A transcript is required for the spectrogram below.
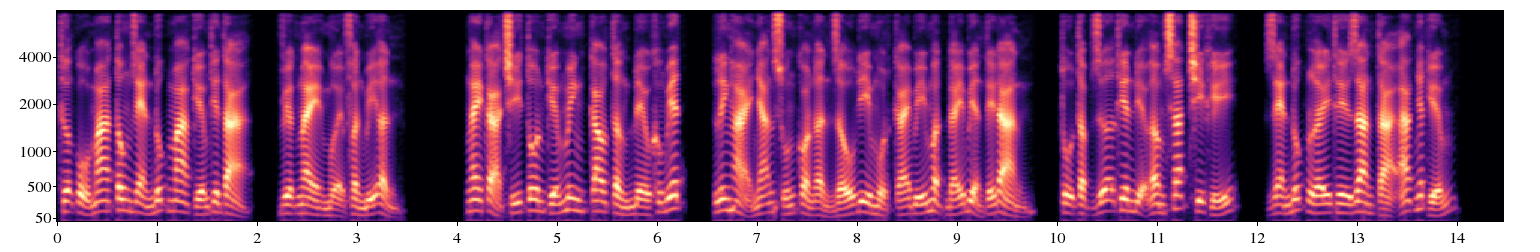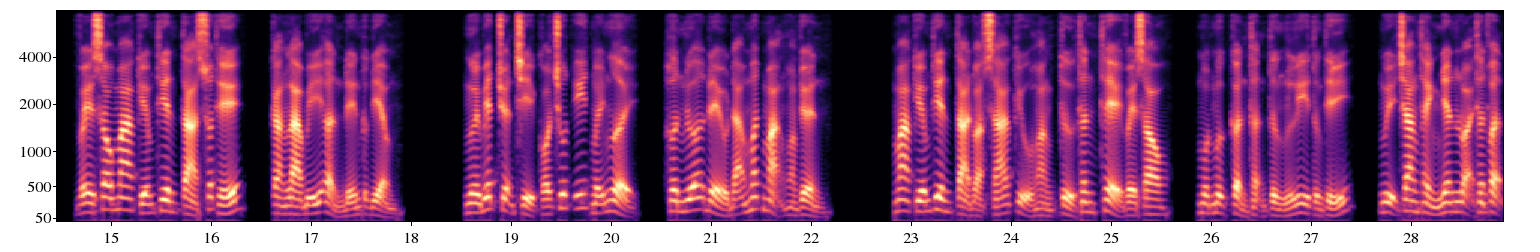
Thượng cổ ma tông rèn đúc ma kiếm thiên tà, việc này mười phần bí ẩn. Ngay cả trí tôn kiếm minh cao tầng đều không biết, Linh Hải nhãn xuống còn ẩn giấu đi một cái bí mật đáy biển tế đàn, tụ tập giữa thiên địa âm sát chi khí, rèn đúc lấy thế gian tà ác nhất kiếm. Về sau ma kiếm thiên tà xuất thế, càng là bí ẩn đến cực điểm. Người biết chuyện chỉ có chút ít mấy người, hơn nữa đều đã mất mạng hoàng tuyển. Ma kiếm thiên tà đoạt xá cửu hoàng tử thân thể về sau, một mực cẩn thận từng ly từng tí, ngụy trang thành nhân loại thân phận,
